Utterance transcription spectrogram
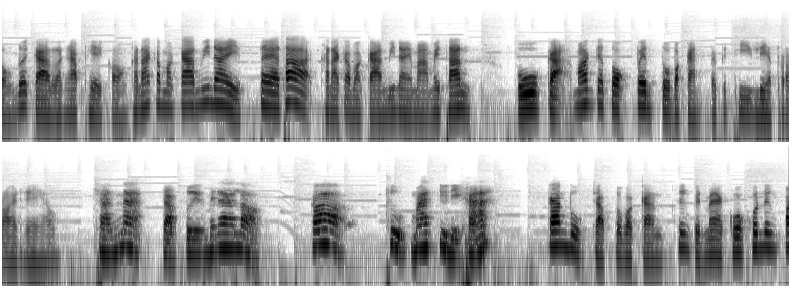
ลงด้วยการระงับเหตุของคณะกรรมการวินัย แต่ถ้าคณะกรรมการวินัยมาไม่ทันฟูกะมักจะตกเป็นตัวประกันไปเป็นที่เรียบร้อยแล้ว ฉันน่ะจับปืนไม่ได้หรอก ก็ถูกมัดอยู่ดีคะการบุกจับตัวประกัน ซึ่งเป็นแม่ครัวคนหนึ่งไป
